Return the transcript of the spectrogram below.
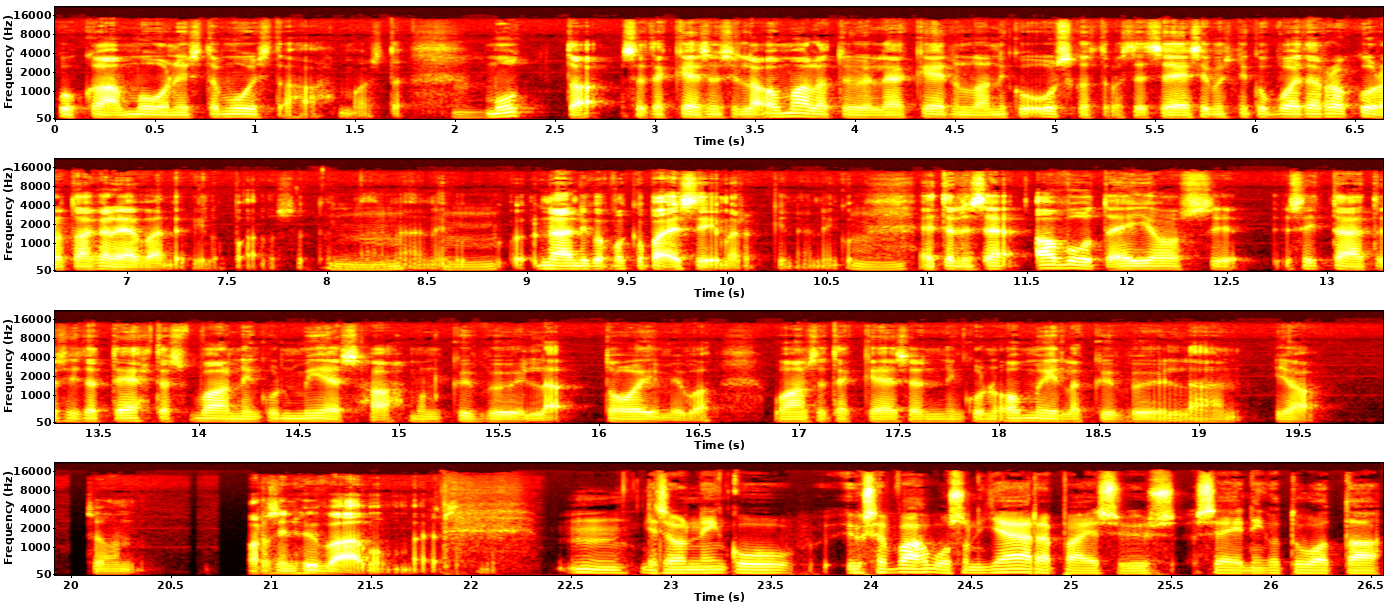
kukaan muu niistä muista hahmoista. Mm. Mutta se tekee sen sillä omalla tyylillä ja keinolla niin uskottavasti, että se ei esimerkiksi niin voita Rokura tai kädenvääntökilpailussa. Mm. Nämä, niin kuin, mm. nämä niin kuin vaikkapa esimerkkinä. Niin kuin, mm. Että se avut ei ole sitä, että siitä tehtäisiin vaan niin kuin mieshahmon kyvyillä toimiva, vaan se tekee sen niin kuin omilla kyvyillään ja se on varsin hyvää mun mielestä. Mm, ja se on niin kuin, yksi se vahvuus on jääräpäisyys, se ei niin kuin tuota,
